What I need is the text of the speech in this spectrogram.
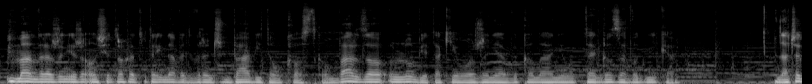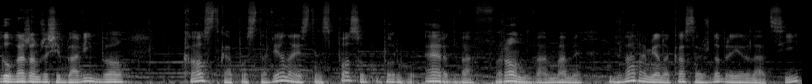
mam wrażenie, że on się trochę tutaj nawet wręcz bawi tą kostką. Bardzo lubię takie ułożenia w wykonaniu tego zawodnika. Dlaczego uważam, że się bawi? Bo kostka postawiona jest w ten sposób i po ruchu R2, front 2 mamy dwa ramiona krosa już w dobrej relacji.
